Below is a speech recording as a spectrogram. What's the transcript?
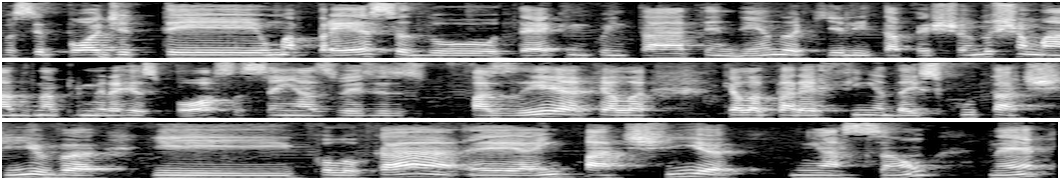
você pode ter uma pressa do técnico em estar tá atendendo aquilo e estar tá fechando o chamado na primeira resposta, sem às vezes fazer aquela, aquela tarefinha da escuta ativa e colocar é, a empatia em ação né?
